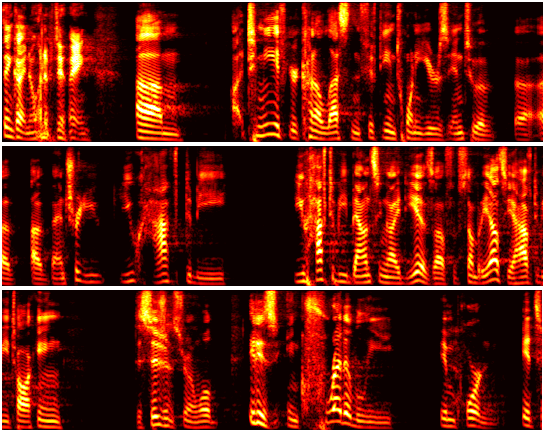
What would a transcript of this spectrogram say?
Think I know what I'm doing. Um, uh, to me, if you're kind of less than 15, 20 years into a, a, a venture, you you have to be you have to be bouncing ideas off of somebody else. You have to be talking decisions through. And well, it is incredibly important. It's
